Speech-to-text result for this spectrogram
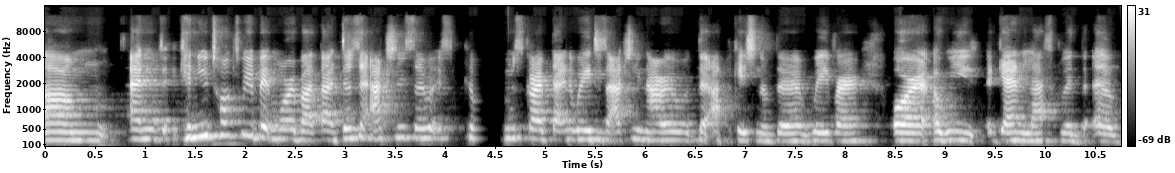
Um, and can you talk to me a bit more about that? Does it actually serve describe that in a way? Does it actually narrow the application of the waiver, or are we again left with a,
